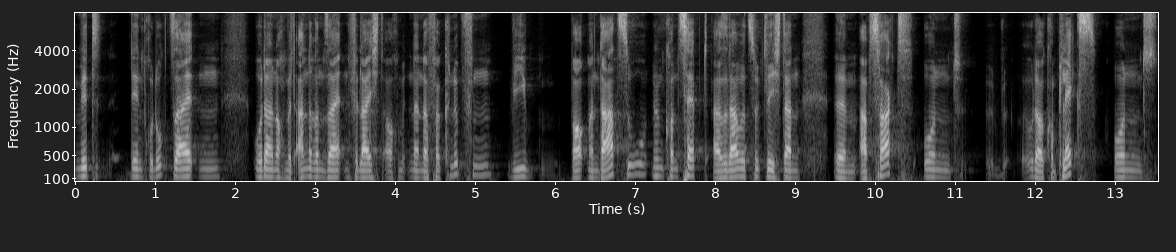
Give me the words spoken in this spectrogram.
mit den Produktseiten oder noch mit anderen Seiten vielleicht auch miteinander verknüpfen. Wie baut man dazu ein Konzept? Also da wird es wirklich dann ähm, abstrakt und oder komplex und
